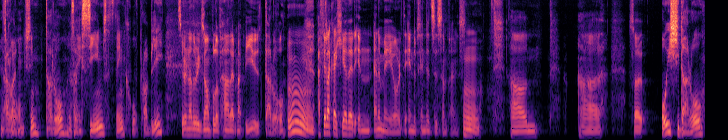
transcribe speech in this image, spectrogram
It's quite interesting. Daro is like seems, think, or probably. Is there another example of how that might be used? Daro. I feel like I hear that in anime or at the end of sentences sometimes. Um, uh, so, oishi daro.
